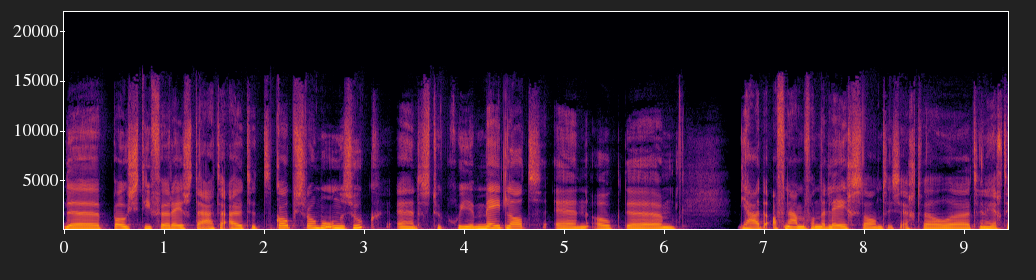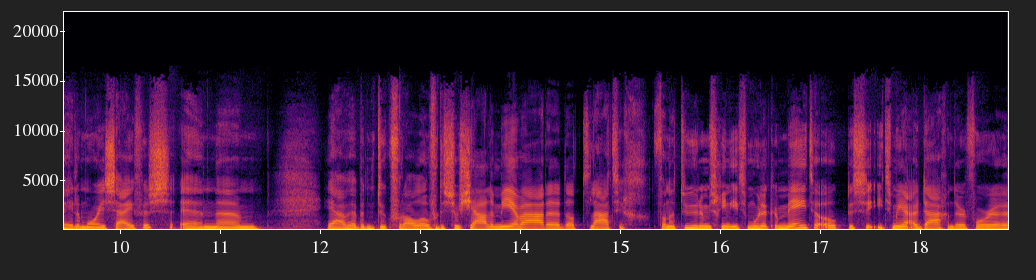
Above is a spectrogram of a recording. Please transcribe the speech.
de positieve resultaten uit het koopstromenonderzoek. En dat is natuurlijk een goede meetlat. En ook de, ja, de afname van de leegstand is echt wel. Uh, het zijn echt hele mooie cijfers. En um, ja, we hebben het natuurlijk vooral over de sociale meerwaarde. Dat laat zich van nature misschien iets moeilijker meten ook. Dus iets meer uitdagender voor uh,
